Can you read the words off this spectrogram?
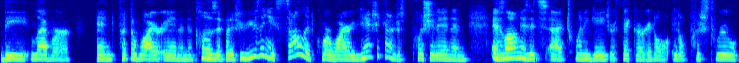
the lever and put the wire in and then close it but if you're using a solid core wire you can actually kind of just push it in and as long as it's uh, 20 gauge or thicker it'll it'll push through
